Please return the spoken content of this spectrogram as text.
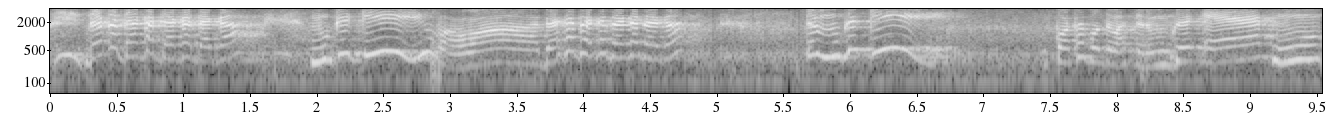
দেখা দেখা দেখা দেখা। মুখে কি? বাবা, দেখা দেখা দেখা দেখা। তোর মুখে কি? কথা বলতে পারছে না। মুখে এক মুখ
